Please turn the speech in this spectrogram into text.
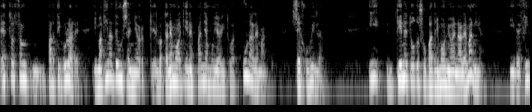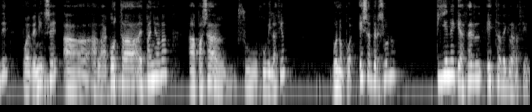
estos son particulares. Imagínate un señor, que lo tenemos aquí en España muy habitual, un alemán, se jubila y tiene todo su patrimonio en Alemania y decide pues venirse a, a la costa española a pasar su jubilación. Bueno, pues esa persona tiene que hacer esta declaración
